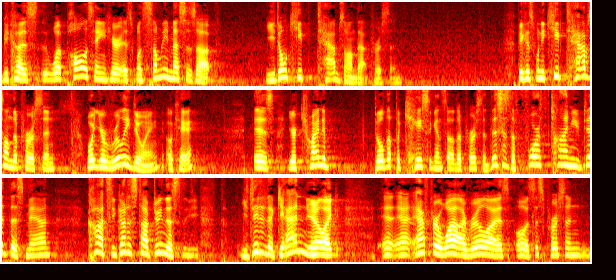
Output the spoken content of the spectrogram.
Because what Paul is saying here is when somebody messes up, you don't keep tabs on that person. Because when you keep tabs on the person, what you're really doing, okay, is you're trying to build up a case against the other person. This is the fourth time you did this, man. Kotz, you got to stop doing this. You, you, did it again? You know, like, and, and after a while, I realized, oh, is this person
